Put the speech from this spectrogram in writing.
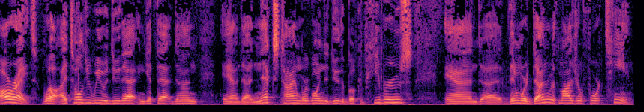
all right. Well, I told you we would do that and get that done. And uh, next time we're going to do the book of Hebrews, and uh, then we're done with module 14.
